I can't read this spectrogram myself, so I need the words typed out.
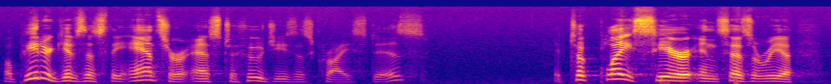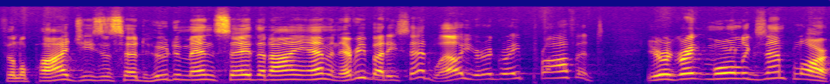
Well, Peter gives us the answer as to who Jesus Christ is. It took place here in Caesarea Philippi. Jesus said, Who do men say that I am? And everybody said, Well, you're a great prophet. You're a great moral exemplar.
